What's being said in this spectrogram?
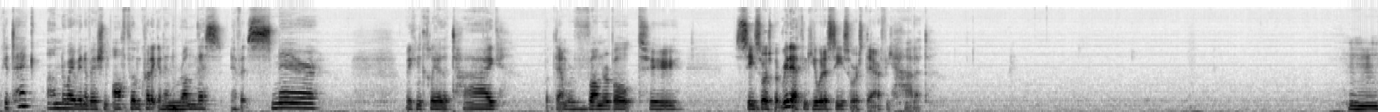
we could take underway renovation off film critic and then run this. If it's snare, we can clear the tag, but then we're vulnerable to SEA Source. But really I think he would have SEA Source there if he had it. Hmm.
